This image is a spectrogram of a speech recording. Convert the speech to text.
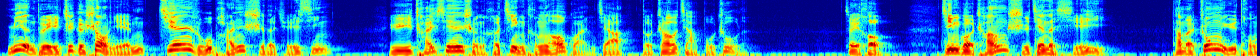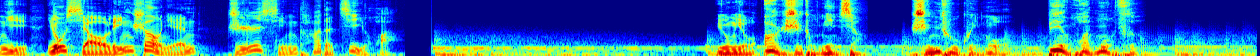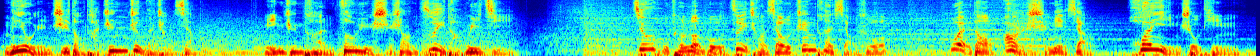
面对这个少年坚如磐石的决心，羽柴先生和近藤老管家都招架不住了。最后，经过长时间的协议，他们终于同意由小林少年执行他的计划。拥有二十种面相，神出鬼没，变幻莫测。没有人知道他真正的长相。名侦探遭遇史上最大危机。江户川乱步最畅销侦探小说《怪盗二十面相》，欢迎收听。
